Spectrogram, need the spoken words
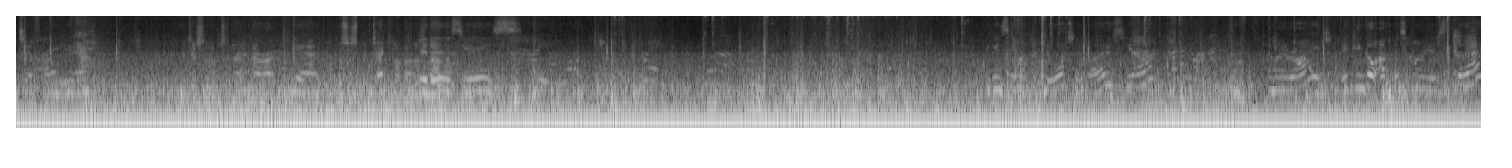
plenty of here. Yeah. We just looks very narrow. Yeah. This is spectacular though, isn't it? It is, yes. You can see how the water goes here. Am I right? It can go up as high as there.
